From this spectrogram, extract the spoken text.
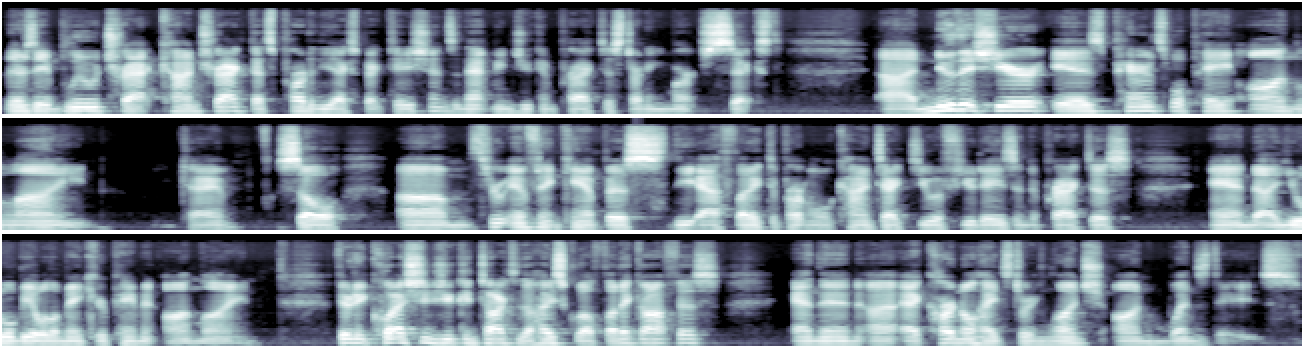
There's a blue track contract that's part of the expectations, and that means you can practice starting March 6th. Uh, new this year is parents will pay online. Okay, so um, through Infinite Campus, the athletic department will contact you a few days into practice, and uh, you will be able to make your payment online. If you have any questions, you can talk to the high school athletic office, and then uh, at Cardinal Heights during lunch on Wednesdays.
